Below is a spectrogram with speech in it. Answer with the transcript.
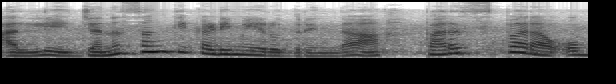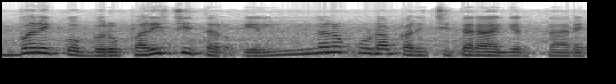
ಅಲ್ಲಿ ಜನಸಂಖ್ಯೆ ಕಡಿಮೆ ಇರೋದ್ರಿಂದ ಪರಸ್ಪರ ಒಬ್ಬರಿಗೊಬ್ಬರು ಪರಿಚಿತರು, ಎಲ್ಲರೂ ಕೂಡ ಪರಿಚಿತರಾಗಿರ್ತಾರೆ.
